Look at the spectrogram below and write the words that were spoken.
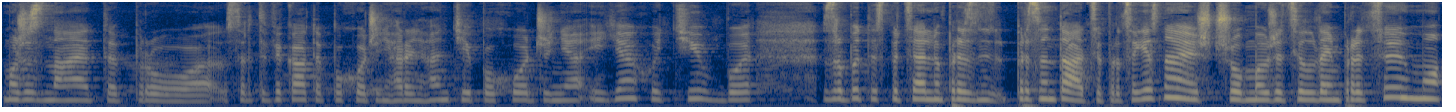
може знаєте про сертифікати походження, гарантії походження, і я хотів би зробити спеціальну през- презентацію про це. Я знаю, що ми вже цілий день працюємо,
